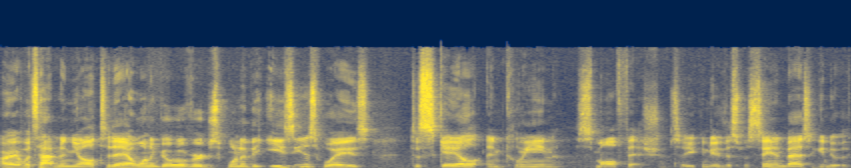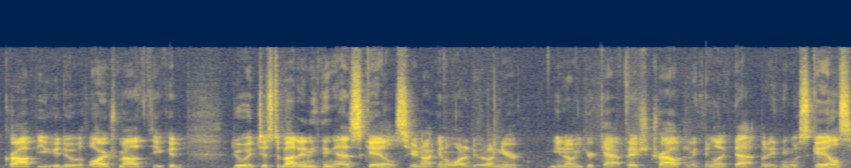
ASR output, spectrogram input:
Alright, what's happening y'all? Today I want to go over just one of the easiest ways to scale and clean small fish. So you can do this with sand bass, you can do it with crappie, you can do it with largemouth, you could do it just about anything as scales. So you're not going to want to do it on your, you know, your catfish, trout, anything like that. But anything with scales,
